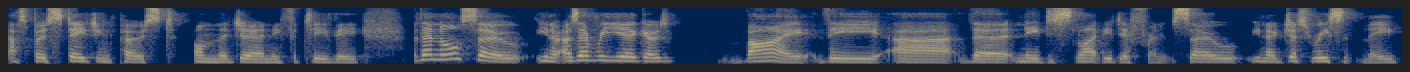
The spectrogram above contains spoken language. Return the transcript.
I suppose, staging post on the journey for TV. But then also, you know, as every year goes by, the uh, the need is slightly different. So, you know, just recently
